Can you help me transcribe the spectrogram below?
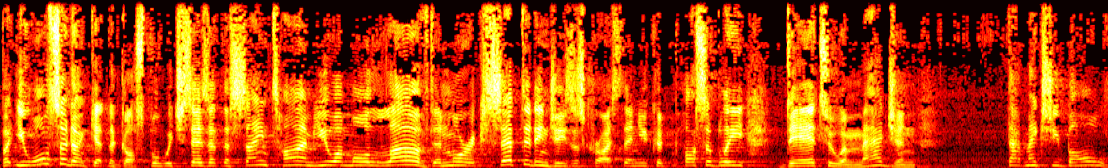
But you also don't get the gospel, which says at the same time you are more loved and more accepted in Jesus Christ than you could possibly dare to imagine. That makes you bold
